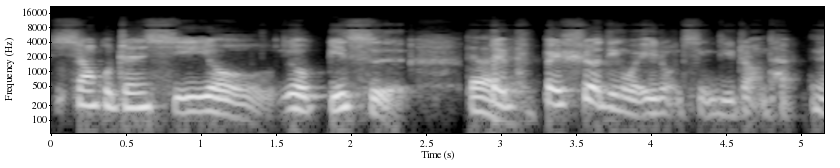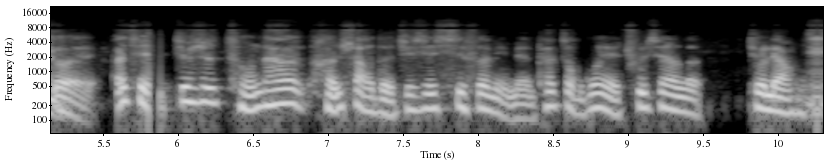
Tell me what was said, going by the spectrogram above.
相互珍惜又又彼此被被设定为一种情敌状态。对，而且就是从他很少的这些戏份里面，他总共也出现了。就两集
